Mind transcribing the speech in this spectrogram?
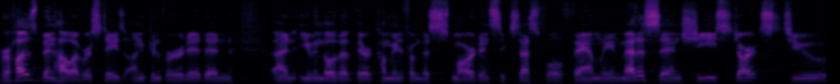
Her husband, however, stays unconverted, and, and even though that they're coming from this smart and successful family in medicine, she starts to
